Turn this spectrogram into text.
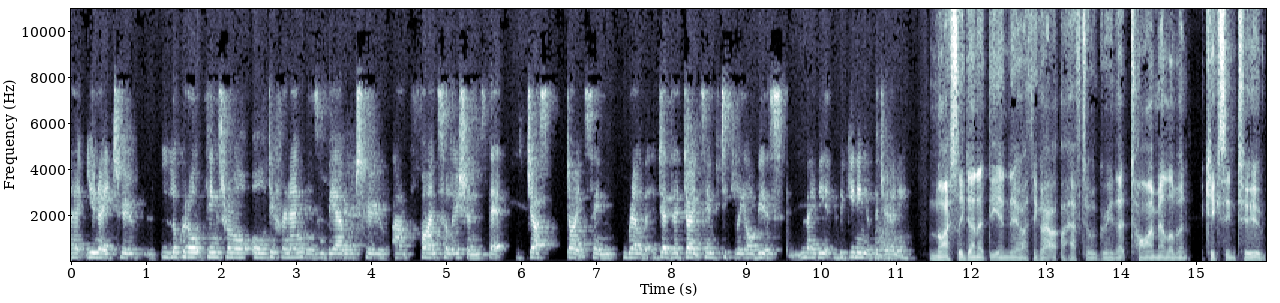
uh, you need to look at all things from all, all different angles and be able to um, find solutions that just don't seem relevant, that don't seem particularly obvious maybe at the beginning of the journey nicely done at the end there. I think I, I have to agree that time element kicks in too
